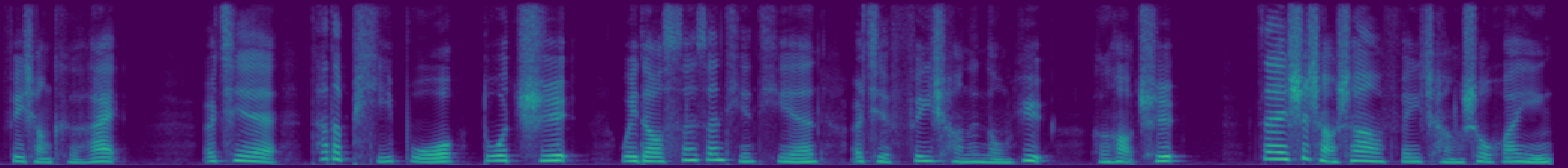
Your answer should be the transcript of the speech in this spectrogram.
非常可爱。而且它的皮薄多汁，味道酸酸甜甜，而且非常的浓郁，很好吃，在市场上非常受欢迎。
